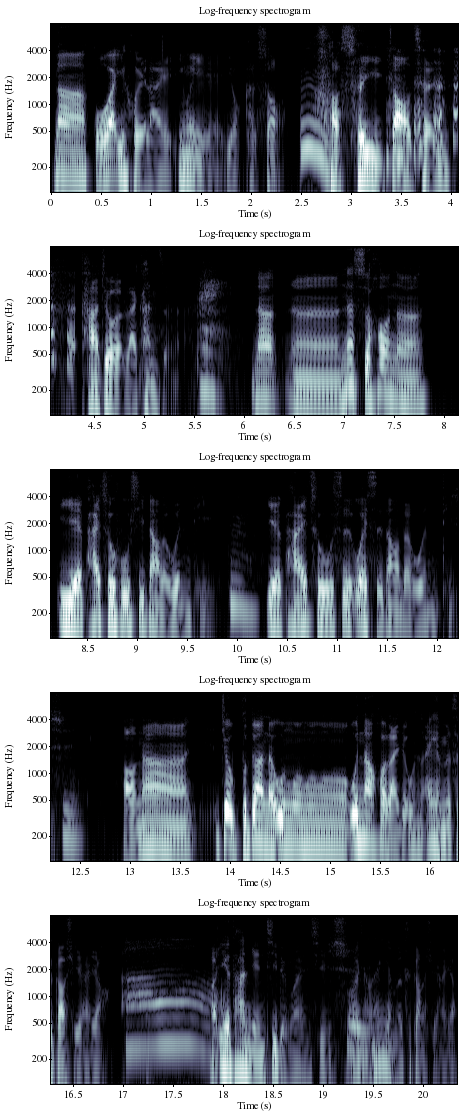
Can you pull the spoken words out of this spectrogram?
那国外一回来，因为也有咳嗽，嗯，好，所以造成他就来看诊了。对，那嗯、呃，那时候呢？也排除呼吸道的问题，嗯，也排除是胃食道的问题，是，哦，那就不断的问问问问问，问到后来就问说，哎，有没有吃高血压药啊？啊，因为他年纪的关系，是我想，哎，有没有吃高血压药？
